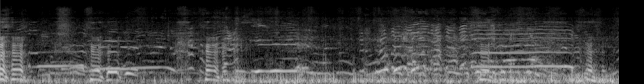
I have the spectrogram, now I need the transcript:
Ha ha ha.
